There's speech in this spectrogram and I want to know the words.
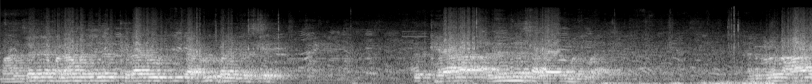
माणसाच्या मनामध्ये जर खेळाडू वृत्ती जागृत व्हायची असेल तर खेळाला अनन्य सगळ्यात महत्त्व आहे आणि म्हणून आज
